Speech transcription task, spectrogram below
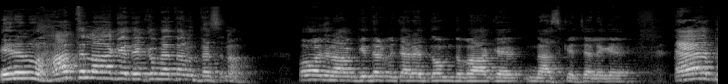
ਇਹਨਾਂ ਨੂੰ ਹੱਥ ਲਾ ਕੇ ਦੇਖੋ, ਮੈਂ ਤੁਹਾਨੂੰ ਦੱਸਣਾ। ਉਹ ਜਨਾਬ ਗਿੱਦੜ ਵਿਚਾਰੇ ਦੁਮ ਦਬਾ ਕੇ ਨਸ ਕੇ ਚਲੇ ਗਏ। ਇਹ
